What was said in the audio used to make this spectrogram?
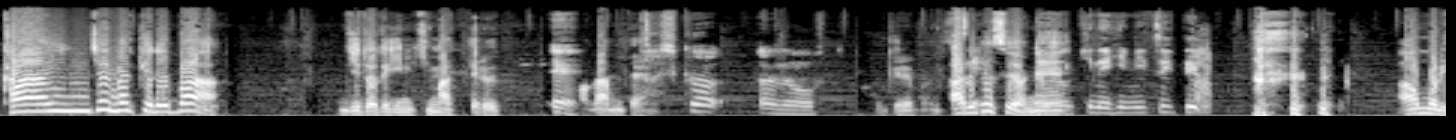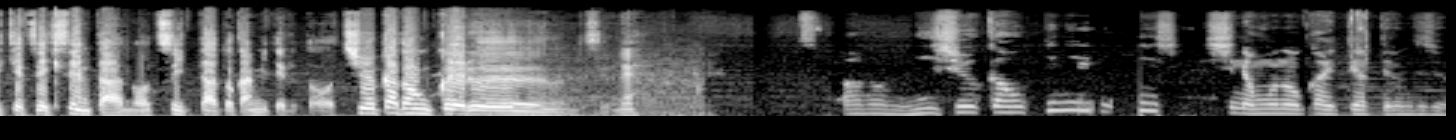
会員じゃなければ自動的に決まってるええのがみたいな。確か、あの、あれですよあねの。記念品についてる。青森血液センターのツイッターとか見てると中華丼くれるんですよね。あの、2週間おきに品物を書いてやってるんですよ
